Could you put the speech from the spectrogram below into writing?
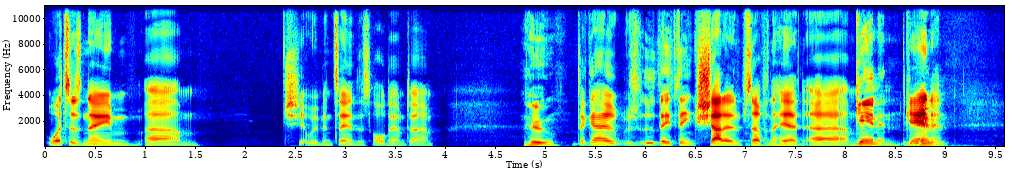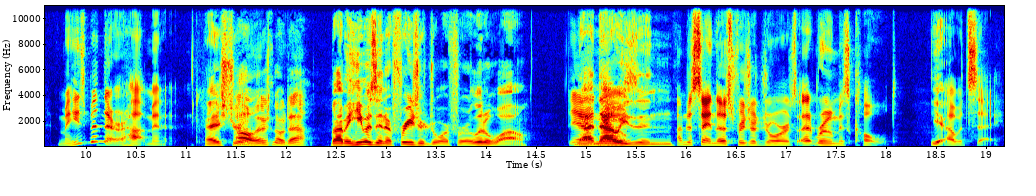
what's his name. Um, shit, we've been saying this whole damn time. Who? The guy who they think shot himself in the head. Um, Gannon. Gannon. I mean, he's been there a hot minute. That is true. Oh, there's no doubt. But I mean, he was in a freezer drawer for a little while. Yeah, now, now he's in. I'm just saying those freezer drawers. That room is cold. Yeah. I would say.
